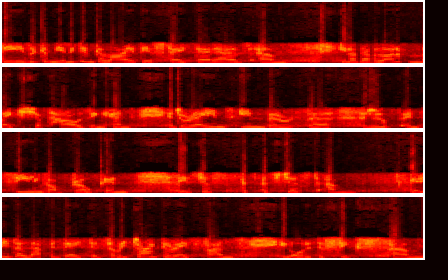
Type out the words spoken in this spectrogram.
there's a community in Goliath Estate that has, um, you know, they have a lot of makeshift housing and it rains in the, the roof and ceilings are broken. There's just, it's, it's just, um, very dilapidated. So we're trying to raise funds in order to fix um,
